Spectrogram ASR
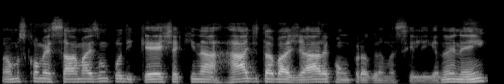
Vamos começar mais um podcast aqui na Rádio Tabajara com o programa Se Liga no Enem,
